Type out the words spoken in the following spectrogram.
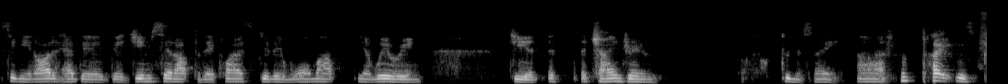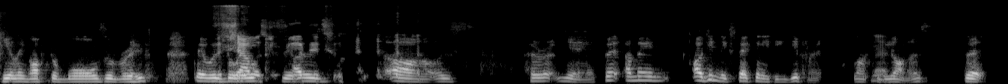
Sydney United had their their gym set up for their players to do their warm up. You know, we were in gee, a, a change room goodness me, uh, paint was peeling off the walls, the roof. There was, the showers was, oh, it was, yeah. But I mean, I didn't expect anything different, like no. to be honest. But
